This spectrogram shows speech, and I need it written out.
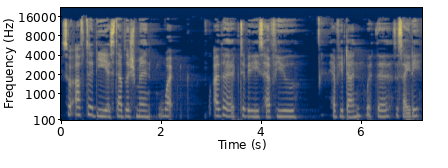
So after the establishment, what other activities have you have you done with the society?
